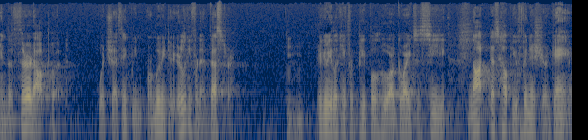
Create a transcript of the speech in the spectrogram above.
In the third output, which I think we, are moving to, you're looking for an investor. You're going to be looking for people who are going to see, not just help you finish your game,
